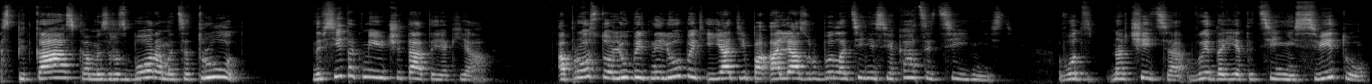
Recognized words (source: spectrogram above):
з підказками, з розборами, це труд. Не всі так вміють читати, як я. А просто любить, не любить, і я, типа, аля зробила цінність. Яка це цінність? От навчіться, ви даєте цінність світу,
